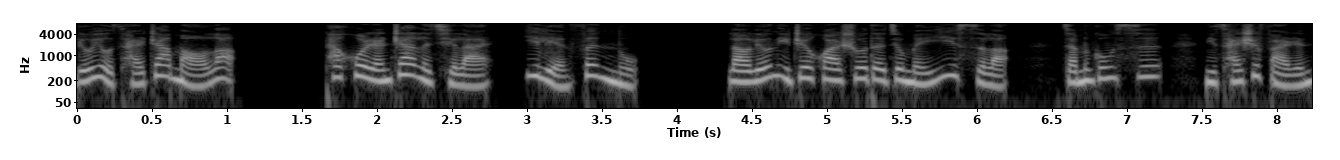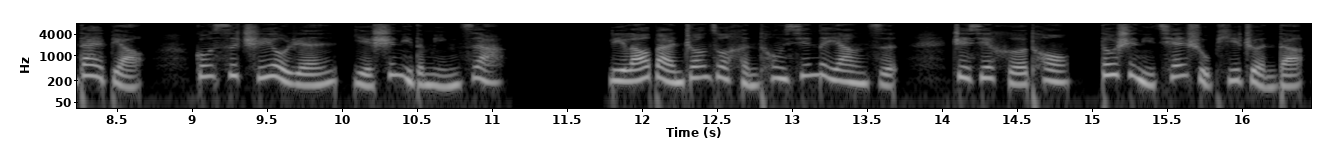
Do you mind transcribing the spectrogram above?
刘有才炸毛了，他豁然站了起来，一脸愤怒：“老刘，你这话说的就没意思了。咱们公司你才是法人代表，公司持有人也是你的名字啊。”李老板装作很痛心的样子：“这些合同都是你签署批准的，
